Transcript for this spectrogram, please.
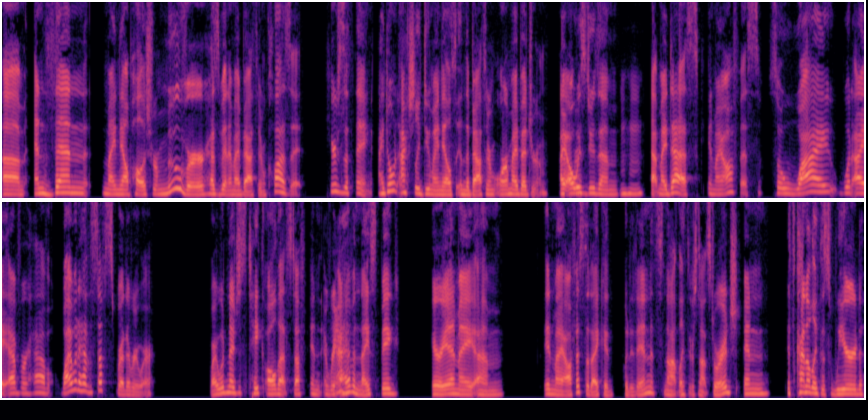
Um, and then my nail polish remover has been in my bathroom closet. Here's the thing: I don't actually do my nails in the bathroom or my bedroom. I always do them Mm-hmm. at my desk in my office. So why would I ever have why would I have the stuff spread everywhere? Why wouldn't I just take all that stuff in every Yeah. I have a nice big area in my um in my office that I could put it in. It's not like there's not storage and it's kind of like this weird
